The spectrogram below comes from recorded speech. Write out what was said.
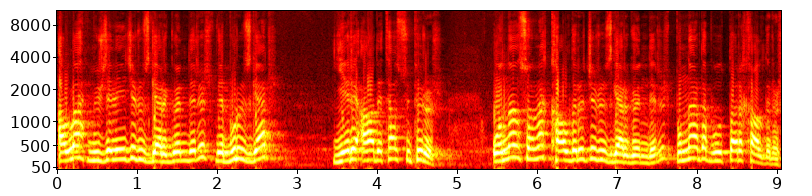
Allah müjdeleyici rüzgarı gönderir ve bu rüzgar yeri adeta süpürür. Ondan sonra kaldırıcı rüzgar gönderir. Bunlar da bulutları kaldırır.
